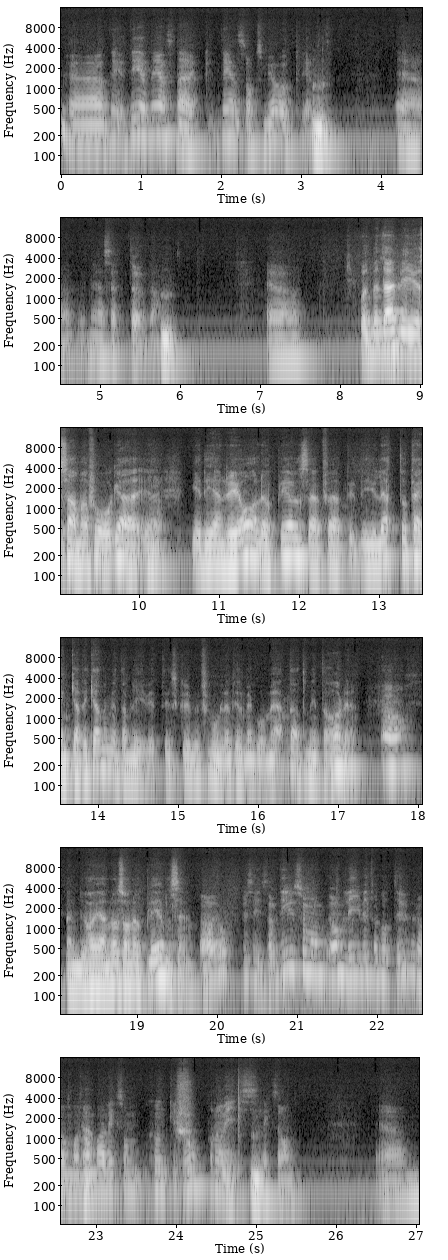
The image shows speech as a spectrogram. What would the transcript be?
Eh, det, det, det, är en sån här, det är en sak som jag har upplevt Mm. eh, när jag sett döda. Mm. Eh, men där blir ju samma fråga. eh, Ja. Är det en real upplevelse? För att det är ju lätt att tänka att det kan de inte ha blivit. Det skulle förmodligen till och med gå att mäta att de inte har det. ja, Men du har ju ändå en sån upplevelse. ja jo, precis. Ja, Det är ju som om, om livet har gått ur dem och Ja. de har liksom sjunkit ihop på något vis. Mm. Liksom. Ehm,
